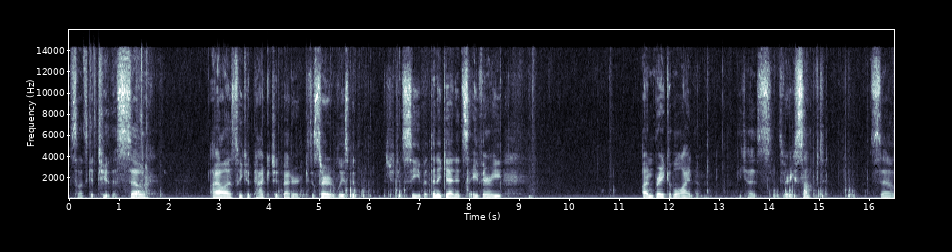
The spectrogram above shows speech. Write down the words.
So let's get to this. So I honestly could package it better but as you can see, but then again, it's a very unbreakable item because it's very soft. So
